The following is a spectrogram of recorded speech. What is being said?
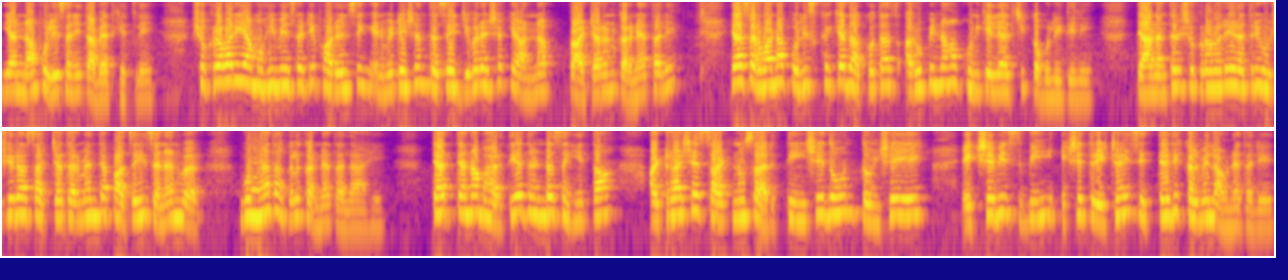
यांना पोलिसांनी ताब्यात घेतले. शुक्रवारी या मोहिमेसाठी फॉरेन्सिक इन्व्हिटेशन तसेच जीवरक्षक यांना पाचारण करण्यात आले. या सर्वांना पोलीस खक्या दाखवताच आरोपींना हा खून केल्याची कबुली दिली. त्यानंतर शुक्रवारी रात्री उशिरा सातच्या दरम्यान त्या पाचही जणांवर गुन्हा दाखल करण्यात आला आहे. त्यात त्यांना भारतीय दंड संहिता अठराशे साठनुसार तीनशे दोन दोनशे एक एकशे वीस बी एकशे त्रेचाळीस इत्यादी कलमे लावण्यात आली आहेत.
